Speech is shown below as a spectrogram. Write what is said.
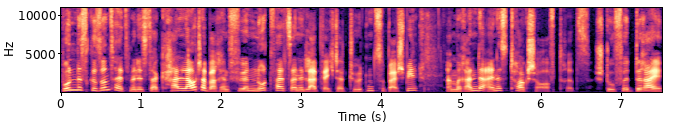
Bundesgesundheitsminister Karl Lauterbach entführen, notfalls seine Leibwächter töten, zum Beispiel am Rande eines Talkshow-Auftritts. Stufe 3.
